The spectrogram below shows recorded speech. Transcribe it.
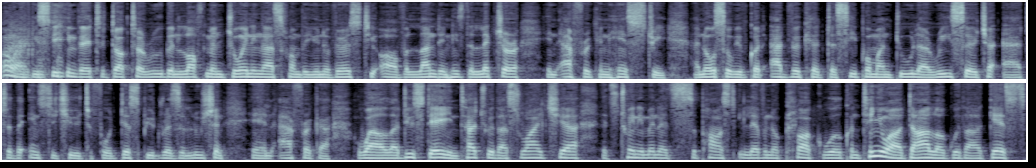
All right, we're speaking there to Dr. Reuben Loffman, joining us from the University of London. He's the lecturer in African history. And also we've got advocate Sipho Mantula, researcher at the Institute for Dispute Resolution in Africa. Well, uh, do stay in touch with us right here. It's 20 minutes past 11 o'clock. We'll continue our dialogue with our guests.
